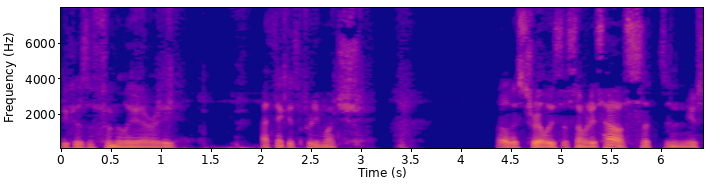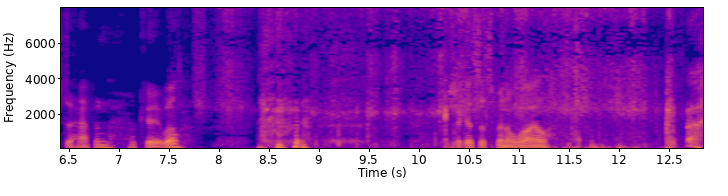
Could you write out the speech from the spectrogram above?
because of familiarity. I think it's pretty much. Oh, this trail leads to somebody's house. That didn't used to happen. Okay, well. I guess it's been a while. I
